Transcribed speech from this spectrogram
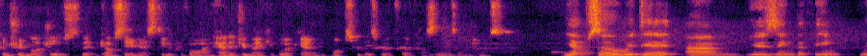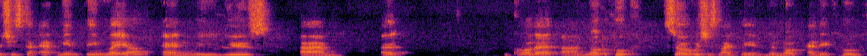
contrib modules that GovCMS didn't provide, how did you make it work out of the box with these workflow customizations? Yep, so we did it um, using the theme, which is the admin theme layer, and we use um, a, we call that a node hook, so which is like the, the node edit hook,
